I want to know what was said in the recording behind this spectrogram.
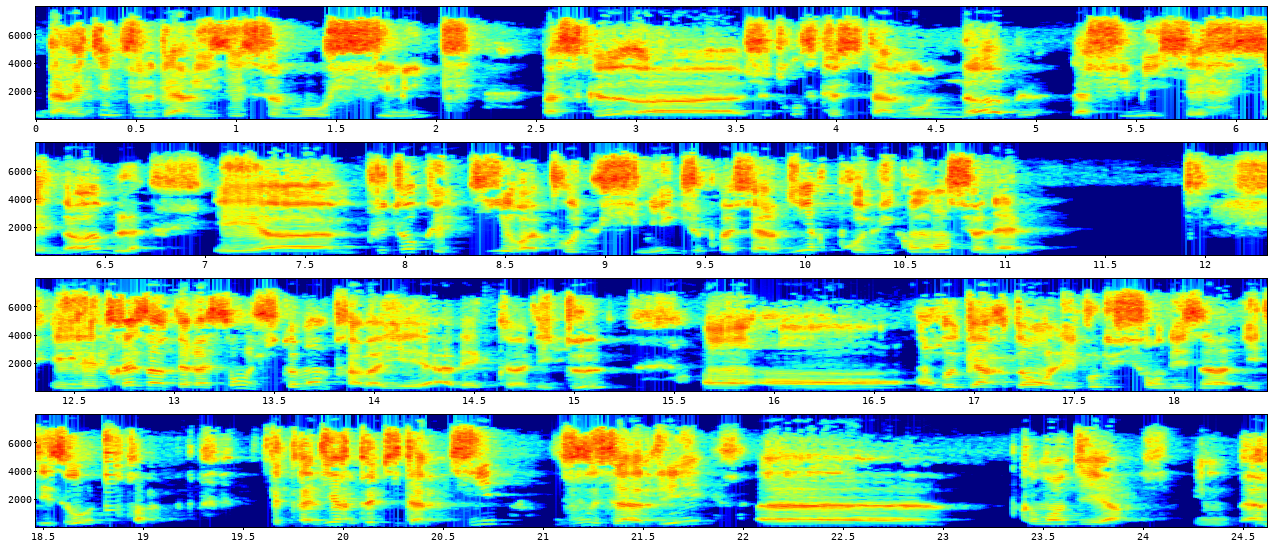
d'arrêter de vulgariser ce mot chimique parce que euh, je trouve que c'est un mot noble. La chimie, c'est noble. Et euh, plutôt que de dire produit chimique, je préfère dire produit conventionnel. Et il est très intéressant justement de travailler avec les deux en, en, en regardant l'évolution des uns et des autres. C'est-à-dire petit à petit, vous avez euh, comment dire, un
